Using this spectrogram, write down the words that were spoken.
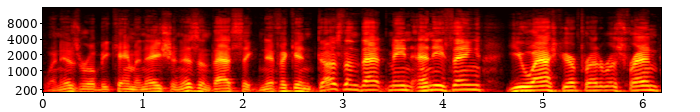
When Israel became a nation, isn't that significant? Doesn't that mean anything? You ask your preterist friend.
